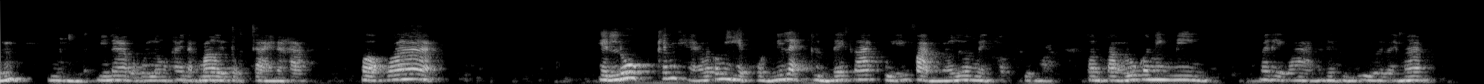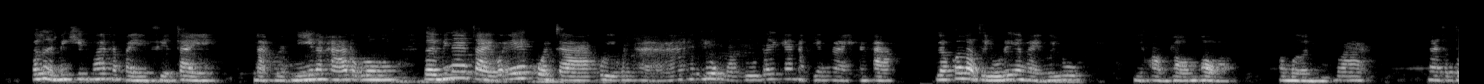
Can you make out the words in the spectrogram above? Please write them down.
ล มีหน้าบอกว่าร้องไห้หนักมากเลยตกใจนะคะ บอกว่า เห็นลูกเข้มแข็งแล้วก็มีเหตุผลนี่แหละถึงได้กล้าคุยให้ฟังเนะเรื่องในครอบครัวตอนฟังลูกก็นิ่งๆ ไม่ได้ว่าไม่ได้ถึงอืออะไรมาก ก็เลยไม่คิดว่าจะไปเสียใจหนักแบบนี้นะคะ ตกลงเลยไม่แน่ใจว่าเอ๊ะควรจะคุยปัญหาให้ลูกเรารู้ได้แค่ไหนยังไงนะคะ แล้วก็เราจะรู้ได้ยังไงว่าลูกมีความพร้อมพอประเมินว่าน่าจะโต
